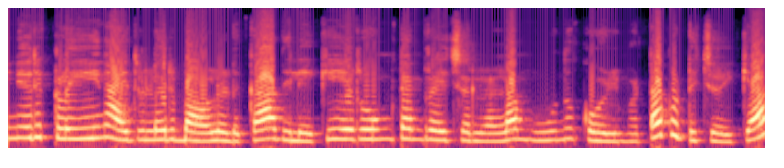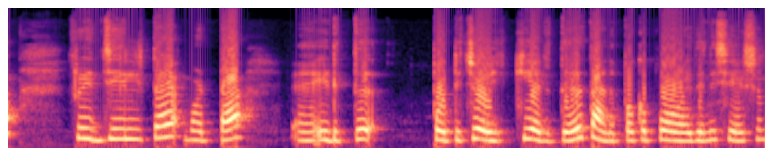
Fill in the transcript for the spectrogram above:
ഇനി ഒരു ക്ലീൻ ആയിട്ടുള്ള ഒരു ബൗൾ എടുക്കുക അതിലേക്ക് ഈ റൂം ടെമ്പറേച്ചറിലുള്ള മൂന്ന് കോഴിമുട്ട പൊട്ടിച്ചു വയ്ക്കാം ഫ്രിഡ്ജിലത്തെ മുട്ട എടുത്ത് പൊട്ടിച്ചൊഴിക്കരുത് തണുപ്പൊക്കെ പോയതിന് ശേഷം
